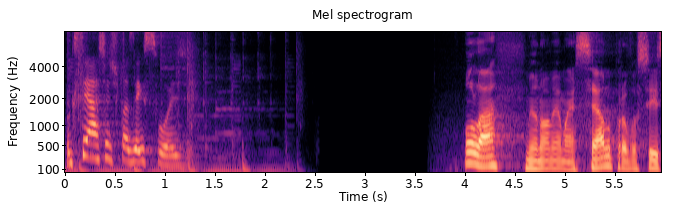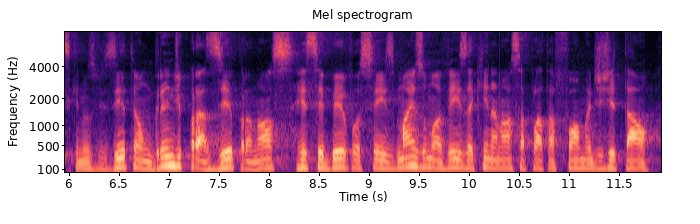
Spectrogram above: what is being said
O que você acha de fazer isso hoje? Olá, meu nome é Marcelo. Para vocês que nos visitam, é um grande prazer para nós receber vocês mais uma vez aqui na nossa plataforma digital.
